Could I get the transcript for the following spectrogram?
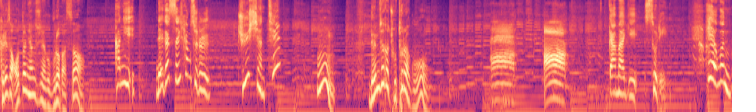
그래서 어떤 향수냐고 물어봤어. 아니, 내가 쓸 향수를 주희 씨한테? 음. 냄새가 좋더라고. 아, 까마귀 소리. 혜영은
